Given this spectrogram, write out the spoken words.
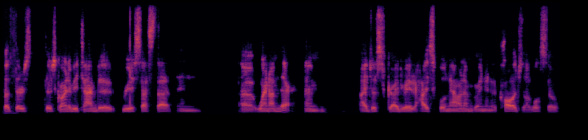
but there's there's going to be time to reassess that and uh, when I'm there. I'm I just graduated high school now and I'm going into the college level, so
